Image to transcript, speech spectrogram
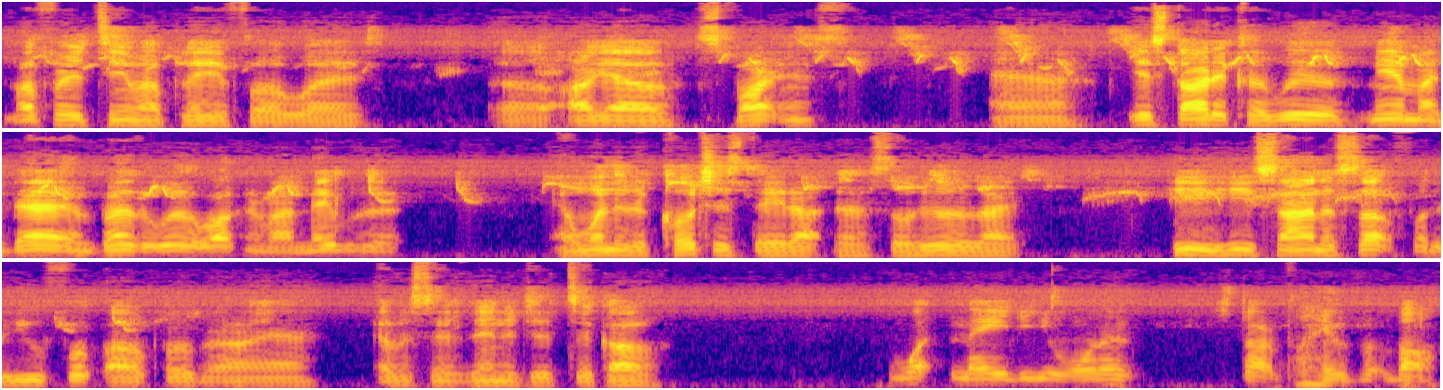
My first team I played for was uh, Argyle Spartans. And it started because we were, me and my dad and brother, we were walking around the neighborhood. And one of the coaches stayed out there. So he was like, he, he signed us up for the youth football program. And ever since then, it just took off. What made you want to start playing football?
